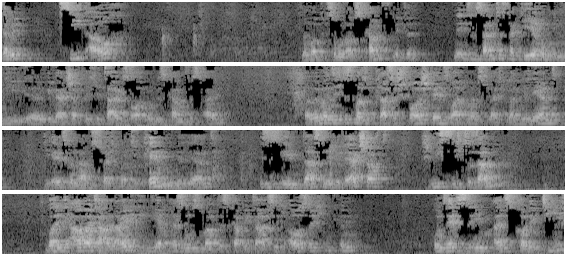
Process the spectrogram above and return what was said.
Damit zieht auch, nochmal bezogen aufs Kampfmittel, eine interessante Verkehrung in die, äh, gewerkschaftliche Tagesordnung des Kampfes ein. Aber wenn man sich das mal so klassisch vorstellt, so hat man es vielleicht mal gelernt, die Älteren haben es vielleicht mal so kennengelernt, ist es eben das, eine Gewerkschaft schließt sich zusammen, weil die Arbeiter alleine gegen die Erpressungsmacht des Kapitals nicht ausrichten können und setzen eben als Kollektiv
